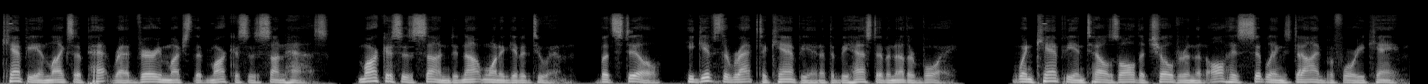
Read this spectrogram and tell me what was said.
Campion likes a pet rat very much that Marcus's son has. Marcus's son did not want to give it to him, but still, he gives the rat to Campion at the behest of another boy. When Campion tells all the children that all his siblings died before he came,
